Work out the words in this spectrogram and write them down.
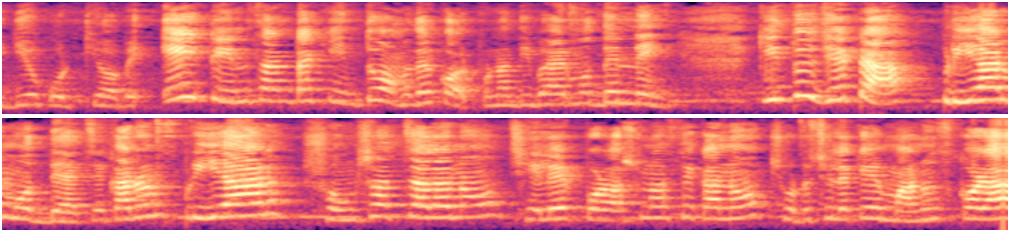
ভিডিও করতে হবে। এই টেনশনটা কিন্তু আমাদের কল্পনা দিভাইয়ের মধ্যে নেই। কিন্তু যেটা প্রিয়ার মধ্যে আছে, কারণ প্রিয়ার সংসার চালানো, ছেলের পড়াশোনা শেখানো, ছোট ছেলেকে মানুষ করা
